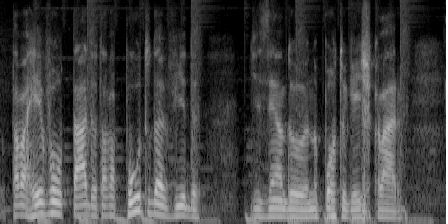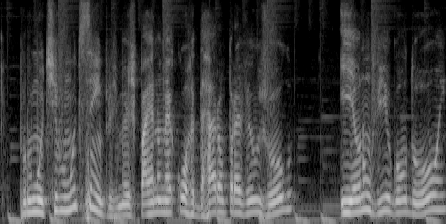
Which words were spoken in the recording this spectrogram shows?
Eu tava revoltado, eu tava puto da vida, dizendo no português claro. Por um motivo muito simples, meus pais não me acordaram para ver o jogo e eu não vi o gol do Owen,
